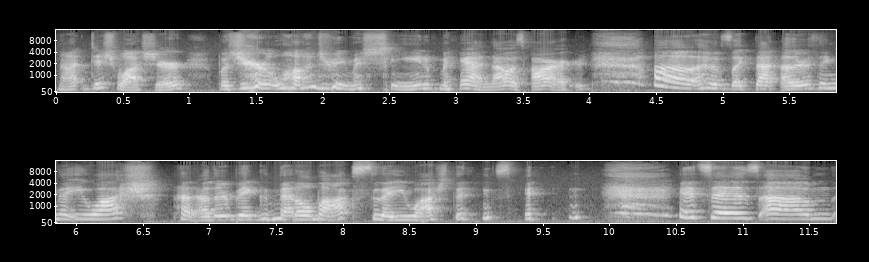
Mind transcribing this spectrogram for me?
not dishwasher, but your laundry machine. Man, that was hard. Uh, it was like that other thing that you wash, that other big metal box that you wash things in. It says, um,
